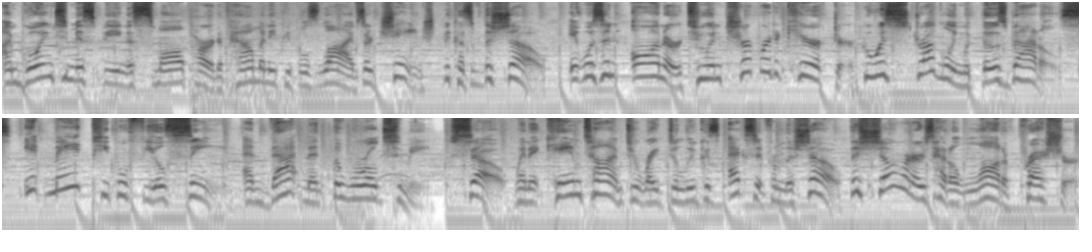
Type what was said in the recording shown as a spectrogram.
I'm going to miss being a small part of how many people's lives are changed because of the show. It was an honor to interpret a character who was struggling with those battles. It made people feel seen, and that meant the world to me. So, when it came time to write DeLuca's exit from the show, the showrunners had a lot of pressure.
